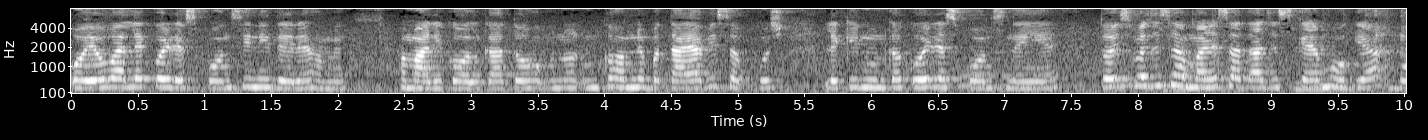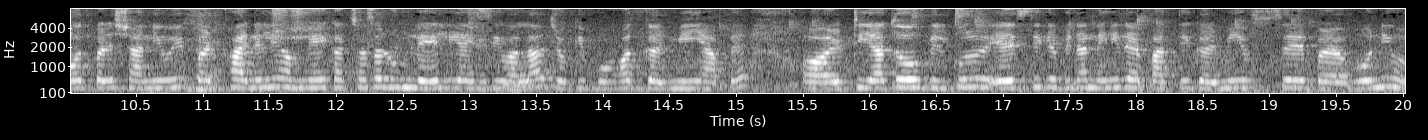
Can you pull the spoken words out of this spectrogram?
ओयो वाले कोई रिस्पॉन्स ही नहीं दे रहे हमें। हमारी कॉल का तो उनको हमने बताया भी सब कुछ, लेकिन उनका कोई रिस्पॉन्स नहीं है। तो इस वजह से हमारे साथ आज स्कैम हो गया, बहुत परेशानी हुई बट फाइनली हमने एक अच्छा सा रूम ले लिया इसी वाला, जो कि बहुत गर्मी है यहाँ पे, और टिया तो बिल्कुल एसी के बिना नहीं रह पाती, गर्मी उससे वो नहीं हो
